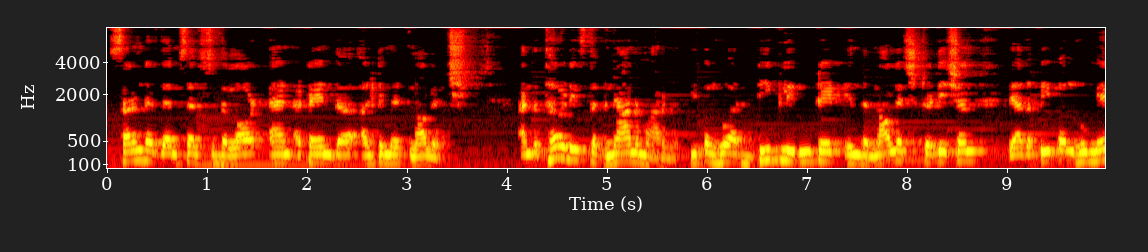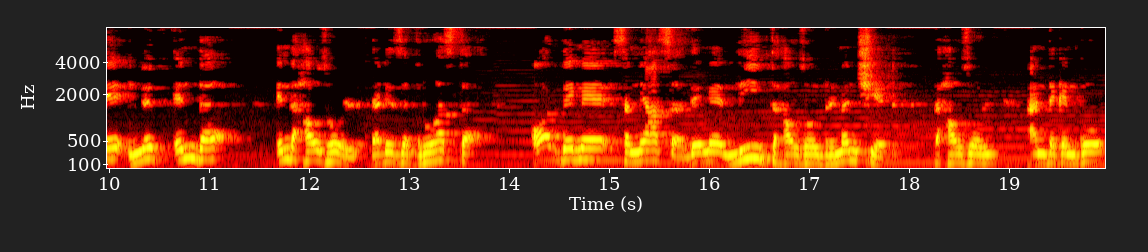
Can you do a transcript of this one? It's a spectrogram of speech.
surrender themselves to the lord and attain the ultimate knowledge and the third is the Jnana Marga, people who are deeply rooted in the knowledge tradition. They are the people who may live in the in the household, that is the gruhastha, or they may sannyasa, they may leave the household, renunciate the household, and they can go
